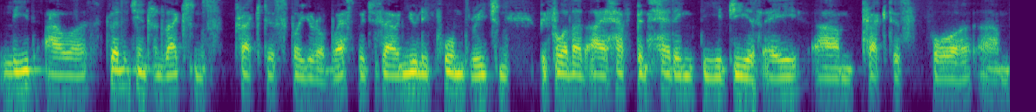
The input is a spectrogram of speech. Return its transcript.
lead our strategy and transactions practice for Europe West, which is our newly formed region. Before that, I have been heading the GSA um, practice for um,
